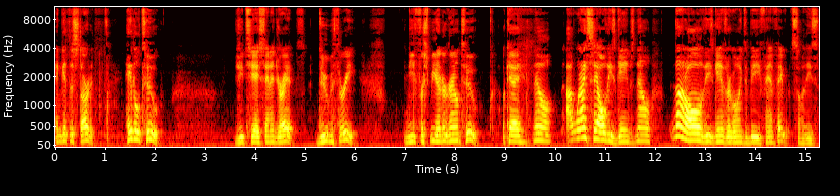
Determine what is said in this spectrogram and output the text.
and get this started. Halo 2, GTA San Andreas, Doom 3, Need for Speed Underground 2. Okay, now I, when I say all these games, now not all of these games are going to be fan favorites. Some of these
